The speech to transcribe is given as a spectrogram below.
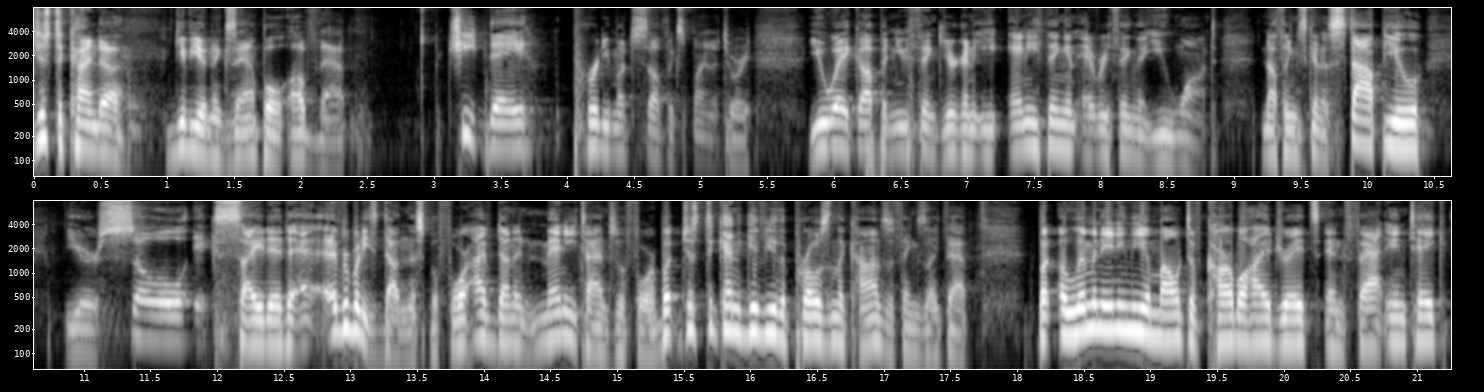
just to kind of give you an example of that. Cheat day, pretty much self explanatory. You wake up and you think you're going to eat anything and everything that you want. Nothing's going to stop you. You're so excited. Everybody's done this before. I've done it many times before, but just to kind of give you the pros and the cons of things like that. But eliminating the amount of carbohydrates and fat intake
